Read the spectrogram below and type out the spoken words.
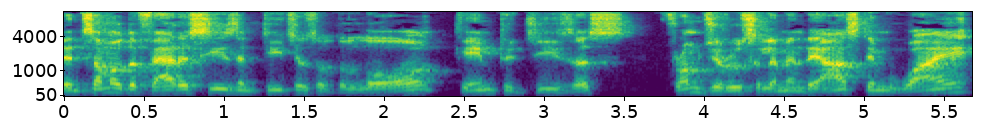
Then some of the Pharisees and teachers of the law came to Jesus from Jerusalem and they asked him, Why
